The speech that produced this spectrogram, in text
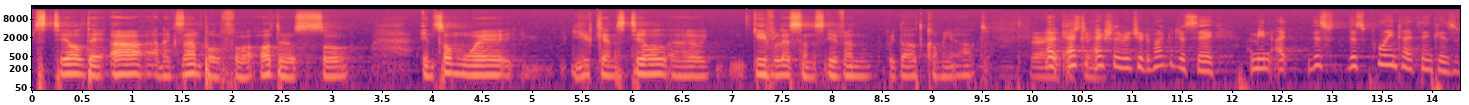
still they are an example for others. So, in some way, you can still uh, give lessons even without coming out. Very uh, interesting. Actually, Richard, if I could just say, I mean, I, this, this point I think is,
